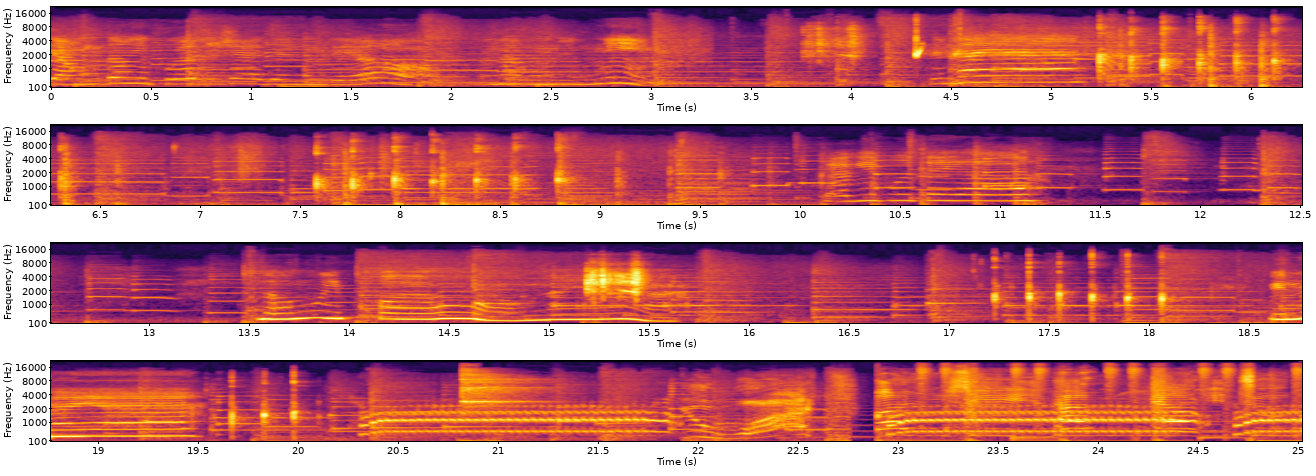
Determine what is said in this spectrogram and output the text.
이제 엉덩이 보여주셔야 되는데요. 은하 공주님. 은하야. 여기 보세요. 너무 이뻐요, 은하야. 은하야. You what? 시인 한 명이 춤을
